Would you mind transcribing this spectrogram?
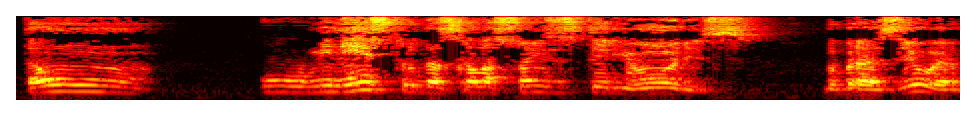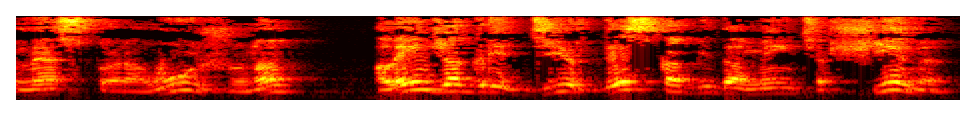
Então, o ministro das Relações Exteriores do Brasil, Ernesto Araújo, né? além de agredir descabidamente a China,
